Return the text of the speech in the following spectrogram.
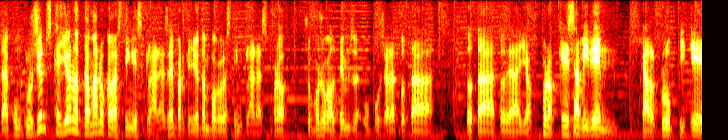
de conclusions que jo no et demano que les tinguis clares, eh? perquè jo tampoc les tinc clares, però suposo que el temps ho posarà tot a, tot a, tot a lloc. Però que és evident que el club Piqué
